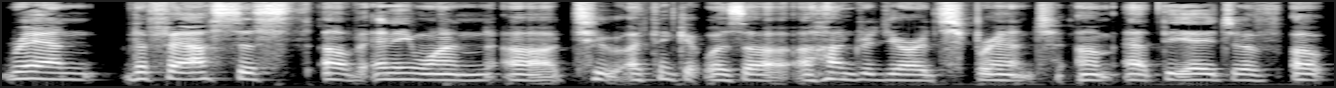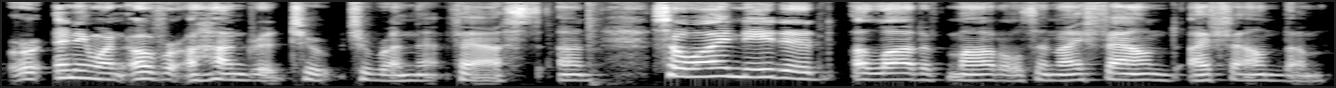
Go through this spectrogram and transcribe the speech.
ran the fastest of anyone uh, to I think it was a, a hundred yard sprint um, at the age of uh, or anyone over a hundred to to run that fast. And so I needed a lot of models, and I found I found them.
